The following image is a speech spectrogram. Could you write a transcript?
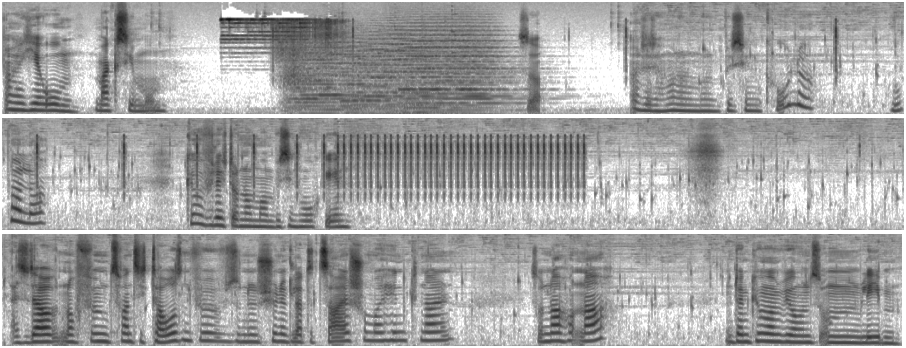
Ah, hier oben. Maximum. So. Also, da haben wir noch mal ein bisschen Kohle. Hupala. Können wir vielleicht auch noch mal ein bisschen hochgehen. Also da noch 25.000 für so eine schöne glatte Zahl schon mal hinknallen. So nach und nach. Und dann kümmern wir uns um Leben.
